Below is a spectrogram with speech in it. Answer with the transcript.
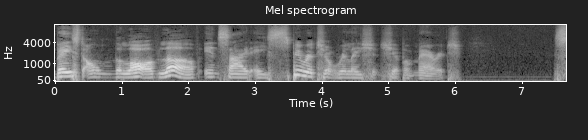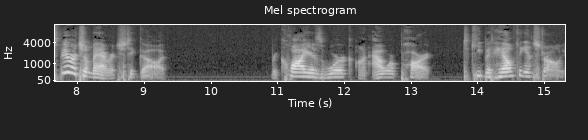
based on the law of love inside a spiritual relationship of marriage. Spiritual marriage to God requires work on our part to keep it healthy and strong.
